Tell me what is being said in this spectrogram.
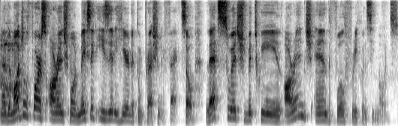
Now the Module 4's Orange mode makes it easy to hear the compression effect. So let's switch between orange and the full frequency modes.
